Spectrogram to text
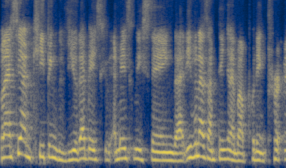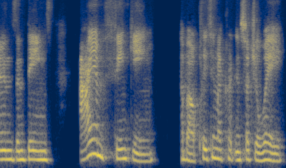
when I say I'm keeping the view, that basically I'm basically saying that even as I'm thinking about putting curtains and things, I am thinking about placing my curtain in such a way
